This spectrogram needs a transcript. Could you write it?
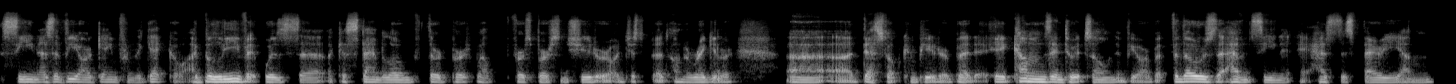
seen as a VR game from the get go. I believe it was uh, like a standalone third person, well, first person shooter or just on a regular uh, uh, desktop computer, but it comes into its own in VR. But for those that haven't seen it, it has this very um,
